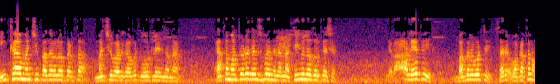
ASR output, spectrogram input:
ఇంకా మంచి పదవిలో పెడతా. మంచివాడు కాబట్టి ఓట్లేయండి అన్నాడు. ఎంత మంచివాడో తెలిసిపోయింది నిన్న. టీవీలో దొరికేశాడు. ఇలా లేపి బద్దలు కొట్టి సరే ఒక అతను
